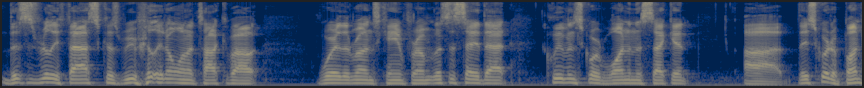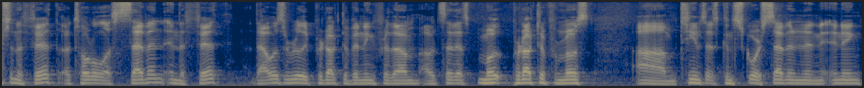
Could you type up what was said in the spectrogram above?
This is really fast because we really don't want to talk about – where the runs came from. Let's just say that Cleveland scored one in the second. Uh, they scored a bunch in the fifth, a total of seven in the fifth. That was a really productive inning for them. I would say that's mo- productive for most um, teams that can score seven in an inning.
